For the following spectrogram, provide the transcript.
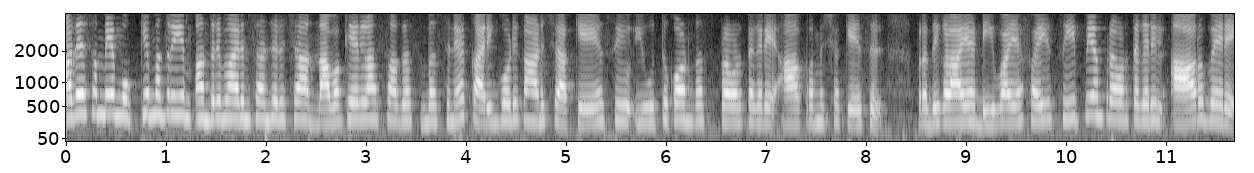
അതേസമയം മുഖ്യമന്ത്രിയും മന്ത്രിമാരും സഞ്ചരിച്ച നവകേരള സദസ് ബസിന് കരിങ്കോടി കാണിച്ച K S U Youth Congress പ്രവർത്തകരെ ആക്രമിച്ച കേസിൽ പ്രതികളായ ഡിവൈഎഫ്ഐ സി പി എം പ്രവർത്തകരിൽ ആറുപേരെ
